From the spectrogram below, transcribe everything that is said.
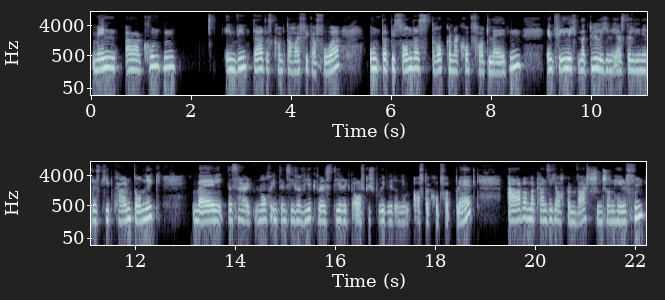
wenn äh, Kunden im Winter, das kommt da häufiger vor, unter besonders trockener Kopfhaut leiden, empfehle ich natürlich in erster Linie das Keep Calm Tonic, weil das halt noch intensiver wirkt, weil es direkt aufgesprüht wird und auf der Kopfhaut bleibt. Aber man kann sich auch beim Waschen schon helfen,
